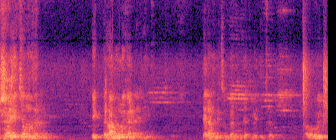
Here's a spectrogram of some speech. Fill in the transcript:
शाळेच्या मुलांनी एक रांगोळी काढायची त्या रांगोळीचं उद्घाटन त्याच तिथं होईल.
